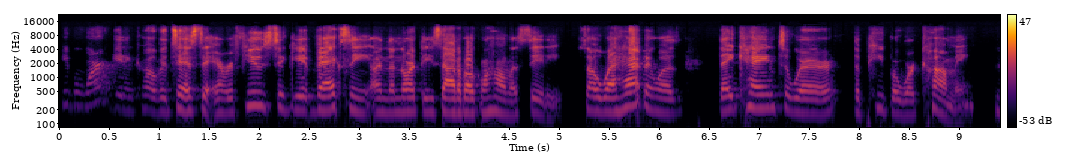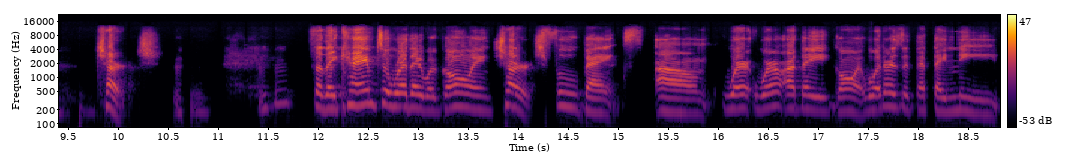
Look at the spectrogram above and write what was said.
People weren't getting COVID tested and refused to get vaccine on the northeast side of Oklahoma City. So what happened was they came to where the people were coming, church. Mhm. Mhm. So they came to where they were going, church, food banks. Um, where where are they going? What is it that they need?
